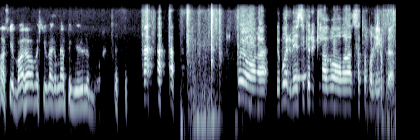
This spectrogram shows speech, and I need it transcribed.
Han skulle bare høre om jeg skulle være med på julebord. jo, du må i det minste kunne klare å sette på lydløs.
